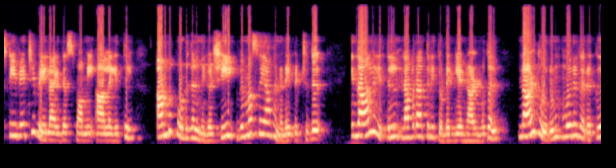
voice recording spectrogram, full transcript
ஸ்ரீ வெற்றி வேலாயுத சுவாமி ஆலயத்தில் அம்பு போடுதல் நிகழ்ச்சி விமர்சையாக நடைபெற்றது. இந்த ஆலயத்தில் நவராத்திரி தொடங்கிய நாள் முதல் நாள்தோறும் முருகருக்கு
